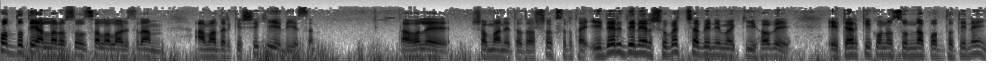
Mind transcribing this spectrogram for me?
পদ্ধতি আল্লাহ রসুল সাল্লা ইসলাম আমাদেরকে শিখিয়ে দিয়েছেন। তাহলে সম্মানিত দর্শক, শ্রোতা, ঈদের দিনের শুভেচ্ছা বিনিময় কি হবে, এটার কি কোনো সুন্না পদ্ধতি নেই?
